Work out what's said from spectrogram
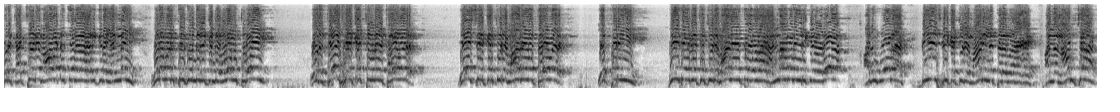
ஒரு கட்சியுடைய மாவட்ட செயலாளர் இருக்கிற என்னை உளவெடுத்துக் கொண்டிருக்கின்ற உளவுத்துறை ஒரு தேசிய கட்சியுடைய தலைவர் தேசிய கட்சியுடைய மாநில தலைவர் எப்படி பிஜேபி கட்சியுடைய மாநில தலைவராக அண்ணாமலை இருக்கிறாரோ அதுபோல பிஎஸ்பி கட்சியுடைய மாநில தலைவராக அண்ணன் ஆம்சா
